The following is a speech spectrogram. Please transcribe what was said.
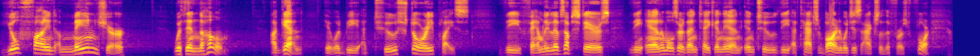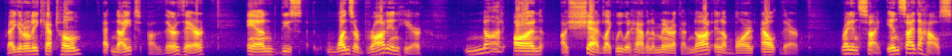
you'll find a manger within the home. Again, it would be a two story place. The family lives upstairs. The animals are then taken in into the attached barn, which is actually the first floor. Regularly kept home at night, uh, they're there. And these ones are brought in here not on a shed like we would have in America, not in a barn out there, right inside, inside the house,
